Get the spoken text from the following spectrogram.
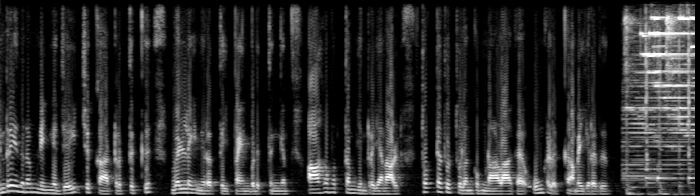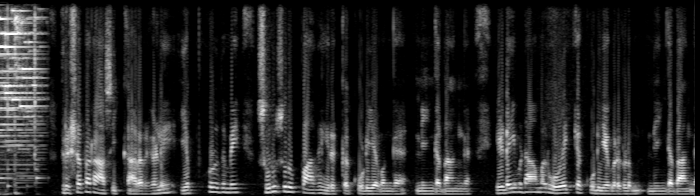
இன்றைய தினம் நீங்கள் ஜெயிச்சு காட்டுறதுக்கு வெள்ளை நிறத்தை பயன்படுத்துங்க. ஆகமொத்தம் இன்றைய நாள் தொட்டது துலங்கும் நாளாக உங்களுக்கு அமைகிறது. ரிஷபராசிக்காரர்களே எப்பொழுதுமே சுறுசுறுப்பாக இருக்கக்கூடியவங்க நீங்க தாங்க இடைவிடாமல் உழைக்கக்கூடியவர்களும் நீங்க தாங்க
